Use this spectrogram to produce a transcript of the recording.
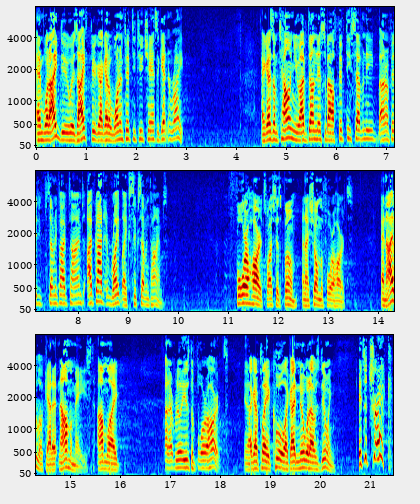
And what I do is I figure I got a 1 in 52 chance of getting it right. And guys, I'm telling you, I've done this about 50, 70, I don't know, 50, 75 times. I've got it right like six, seven times. Four hearts. Watch this, boom. And I show them the four hearts. And I look at it and I'm amazed. I'm like, oh, that really is the four hearts. You know, I gotta play it cool like I knew what I was doing. It's a trick.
